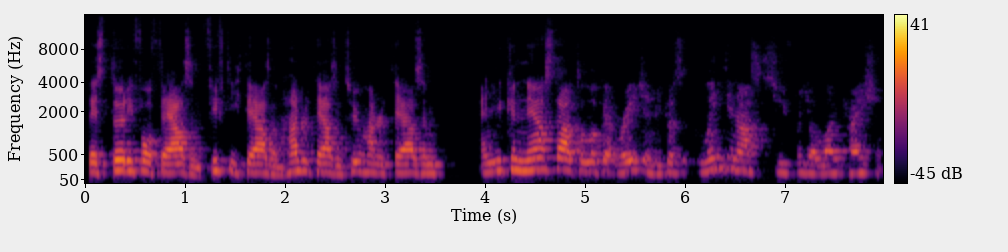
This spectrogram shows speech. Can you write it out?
there's 34,000, 50,000, 100,000, 200,000. And you can now start to look at region because LinkedIn asks you for your location.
